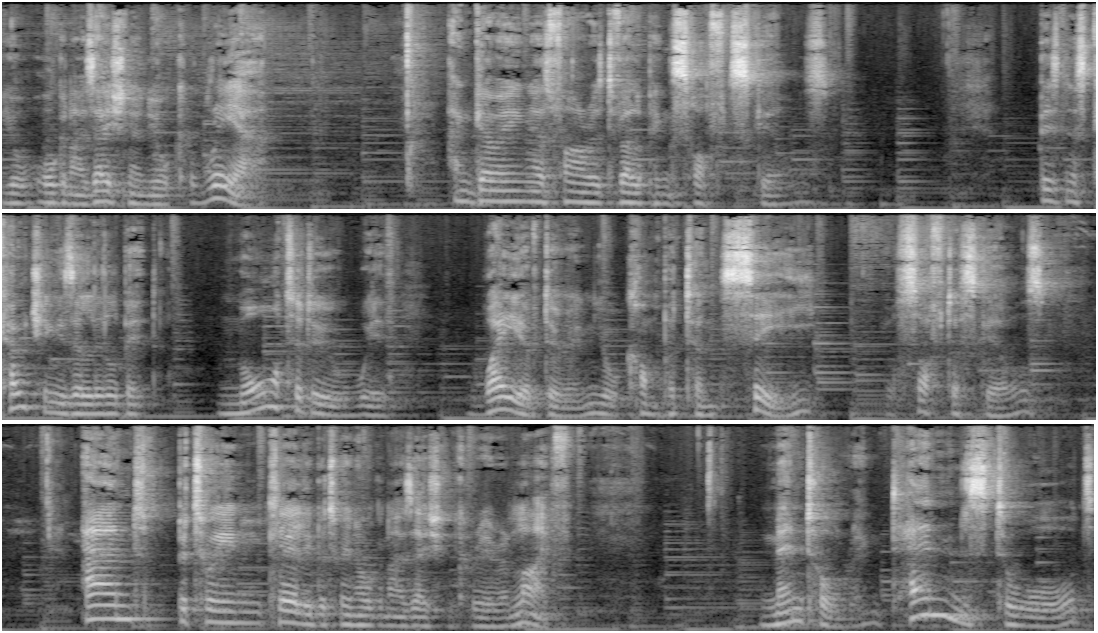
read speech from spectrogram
your organisation, and your career, and going as far as developing soft skills business coaching is a little bit more to do with way of doing, your competency, your softer skills, and between clearly between organization, career, and life. Mentoring tends towards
